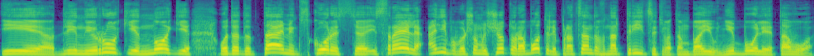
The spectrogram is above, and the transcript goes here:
И длинные руки, ноги, вот этот тайминг, скорость э, Израиля, они по большому счету работали процентов на 30 в этом бою, не более того,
